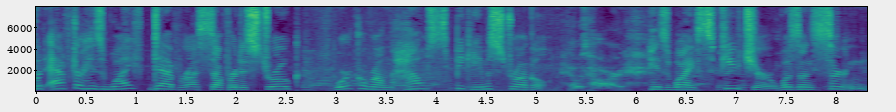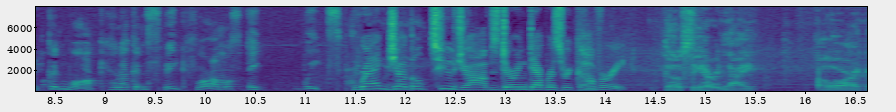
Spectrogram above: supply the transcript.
But after his wife Deborah suffered a stroke, work around the house became a struggle. It was hard. His wife's future was uncertain. I couldn't walk and I couldn't speak for almost eight weeks. Greg juggled two jobs during Deborah's recovery. Go see her at night or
